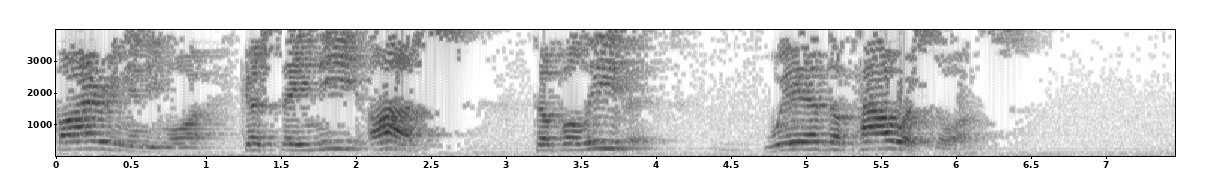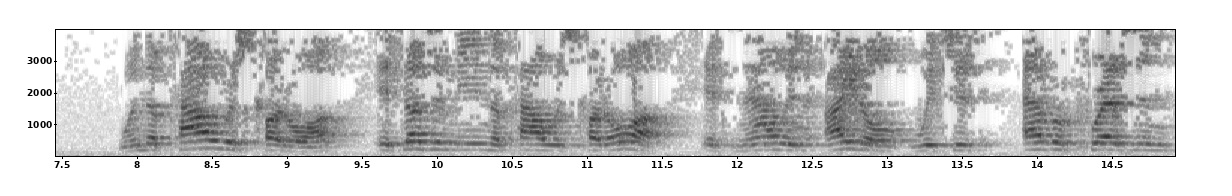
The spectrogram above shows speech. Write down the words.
firing anymore because they need us to believe it. We're the power source. When the power is cut off, it doesn't mean the power is cut off. It's now an idle which is ever present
